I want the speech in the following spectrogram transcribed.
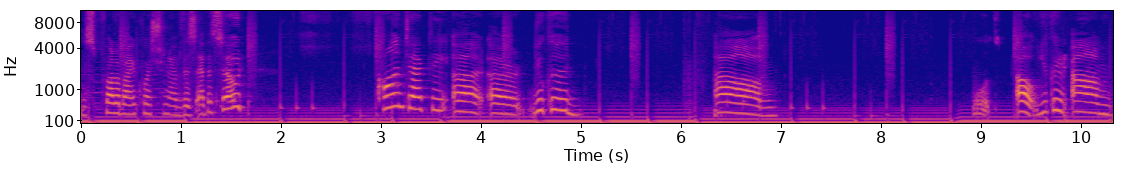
the Spotify question of this episode, contacting uh, uh you could um oh you could um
